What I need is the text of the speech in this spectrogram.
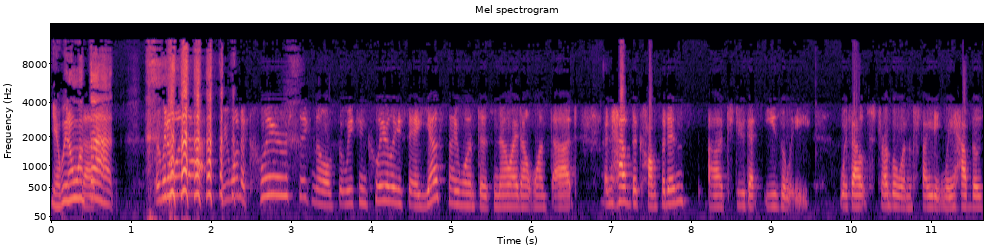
Yeah, we don't want That's, that. we don't want that. we want a clear signal so we can clearly say, yes, I want this, no, I don't want that, and have the confidence uh, to do that easily without struggle and fighting. We have those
